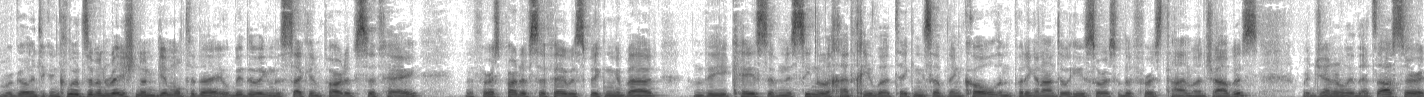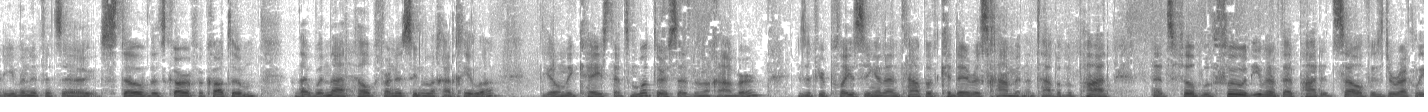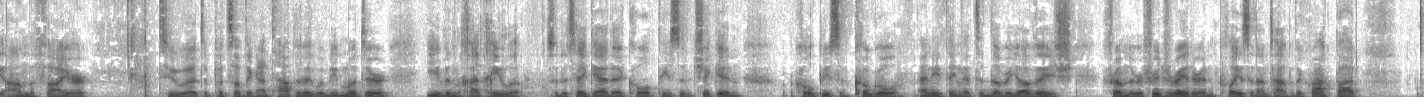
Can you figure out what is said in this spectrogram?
We're going to conclude Simon Reish and Gimel today. We'll be doing the second part of Sifhei. The first part of Sifhei was speaking about the case of Nesina Lechatchila, taking something cold and putting it onto a heat source for the first time on Shabbos, where generally that's Aser, and even if it's a stove that's Garafakatum, that would not help for Nesina Lechatchila. The only case that's mutter, says the Machaber, is if you're placing it on top of kederis chamin, on top of a pot that's filled with food, even if that pot itself is directly on the fire, to uh, to put something on top of it would be mutter, even chadchila. So to take out a cold piece of chicken or a cold piece of kugel, anything that's a davar yavesh from the refrigerator and place it on top of the crock pot,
